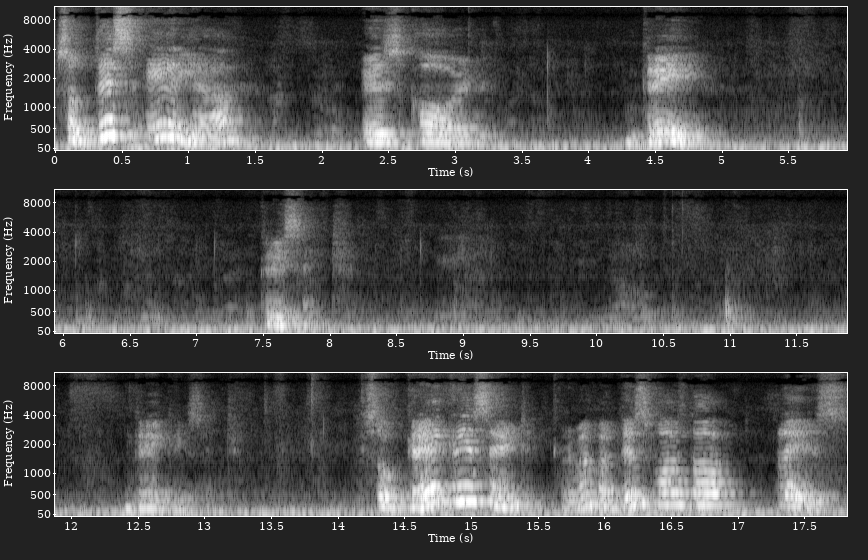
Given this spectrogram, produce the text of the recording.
So this area is called gray crescent. Gray crescent. So gray crescent, remember this was the place,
